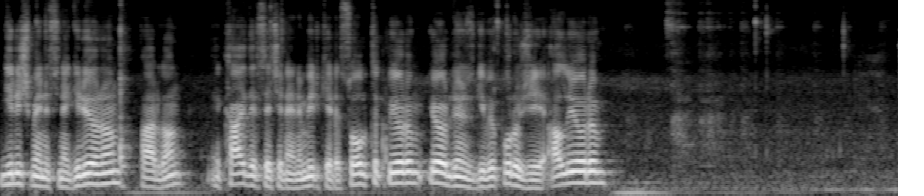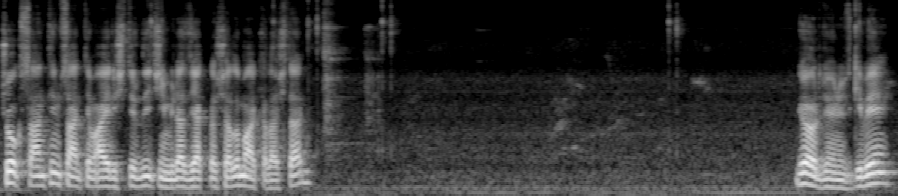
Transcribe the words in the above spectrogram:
giriş menüsüne giriyorum. Pardon. E, Kaydır seçeneğini bir kere sol tıklıyorum. Gördüğünüz gibi projeyi alıyorum. Çok santim santim ayrıştırdığı için biraz yaklaşalım arkadaşlar. Gördüğünüz gibi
